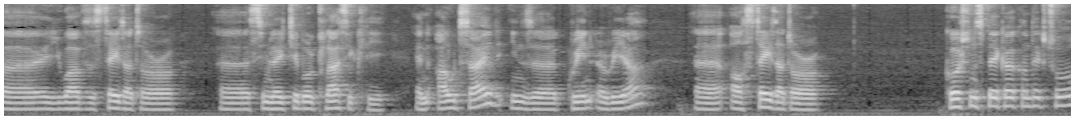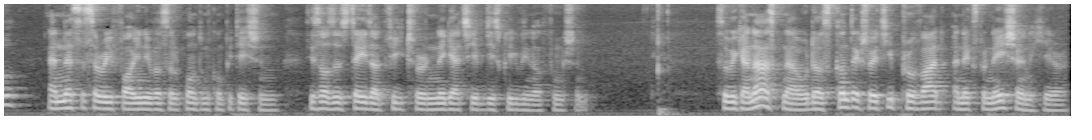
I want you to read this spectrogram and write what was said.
uh, you have the states that are uh, simulatable classically and outside in the green area uh, are states that are Kochen-Specker contextual and necessary for universal quantum computation. These are the states that feature negative discrete Wigner function. So we can ask now, does contextuality provide an explanation here?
